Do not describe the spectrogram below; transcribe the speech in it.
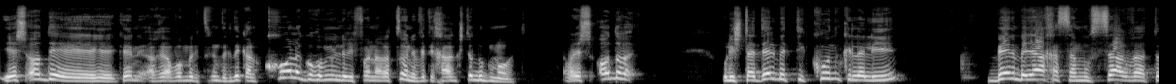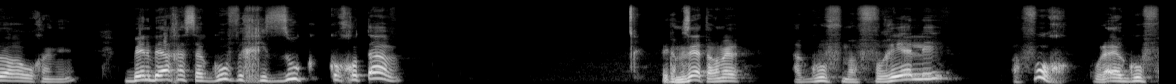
יש עוד, אה, כן, הרי הרב אומר צריכים לדקדק על כל הגורמים לרפון הרצון, הבאתי לך רק שתי דוגמאות, אבל יש עוד, ולהשתדל בתיקון כללי, בין ביחס המוסר והתואר הרוחני, בין ביחס הגוף וחיזוק כוחותיו. וגם זה, אתה אומר, הגוף מפריע לי, הפוך, אולי הגוף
